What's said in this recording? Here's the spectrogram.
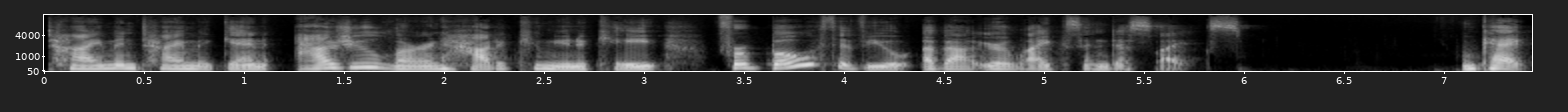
time and time again as you learn how to communicate for both of you about your likes and dislikes. Okay.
